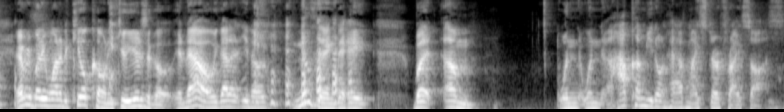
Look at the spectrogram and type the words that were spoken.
Everybody wanted to kill Kony two years ago, and now we got a you know new thing to hate. But um, when when how come you don't have my stir fry sauce?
